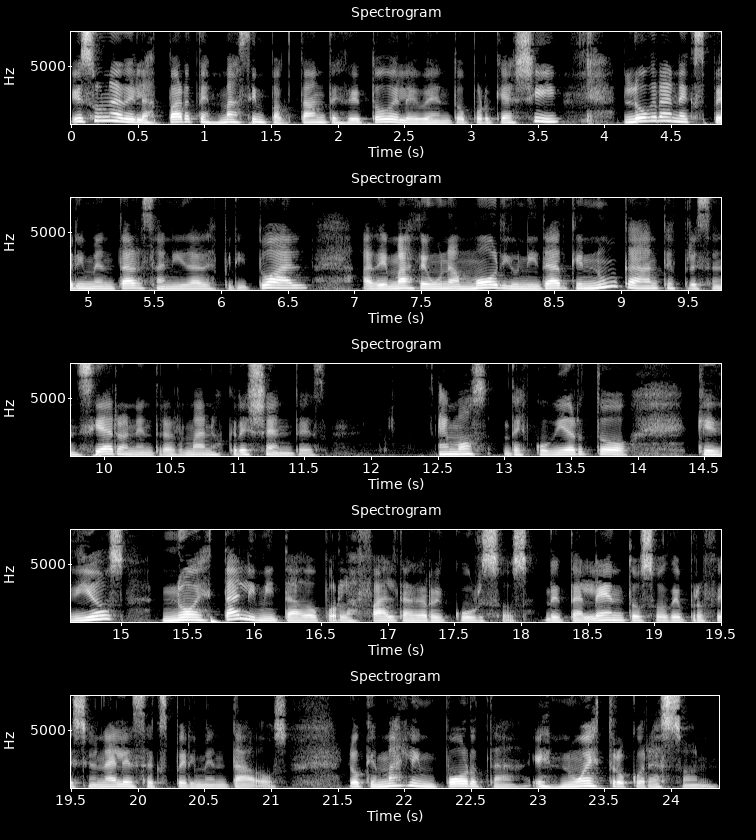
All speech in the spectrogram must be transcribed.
es una de las partes más impactantes de todo el evento porque allí logran experimentar sanidad espiritual, además de un amor y unidad que nunca antes presenciaron entre hermanos creyentes. Hemos descubierto que Dios no está limitado por la falta de recursos, de talentos o de profesionales experimentados. Lo que más le importa es nuestro corazón.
